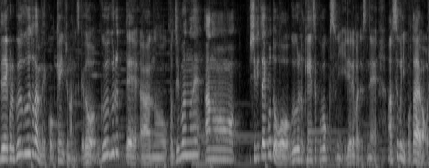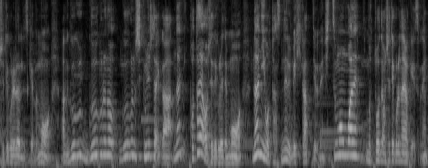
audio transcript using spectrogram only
で、これ Google とかでも結構顕著なんですけど、Google ってあのこう自分のね、あの知りたいことを Google の検索ボックスに入れればですね、あすぐに答えは教えてくれるんですけども、あの Google, Google, の Google の仕組み自体が何答えを教えてくれても何を尋ねるべきかっていうね、質問はね、もう当然教えてくれないわけですよね。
